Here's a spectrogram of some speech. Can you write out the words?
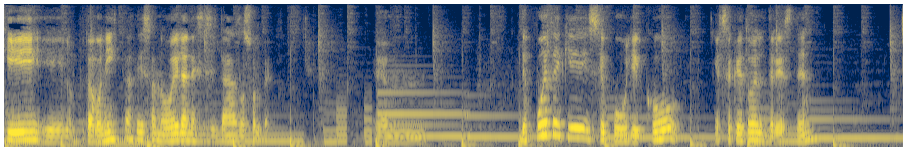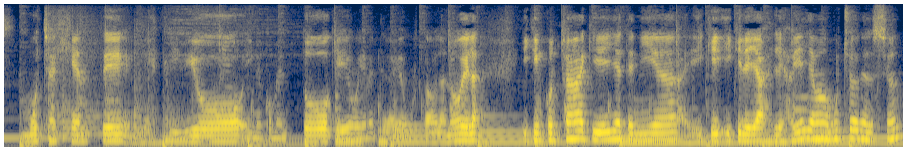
que eh, los protagonistas de esa novela necesitaban resolver. Em, después de que se publicó el secreto del Dresden, mucha gente me escribió y me comentó que obviamente le había gustado la novela y que encontraba que ella tenía y que, les había llamado mucho la atención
